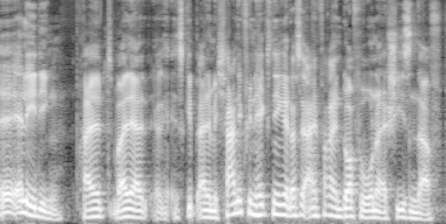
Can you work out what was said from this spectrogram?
äh, erledigen. Halt, weil er, es gibt eine Mechanik für den Hexenjäger, dass er einfach einen Dorfbewohner erschießen darf.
